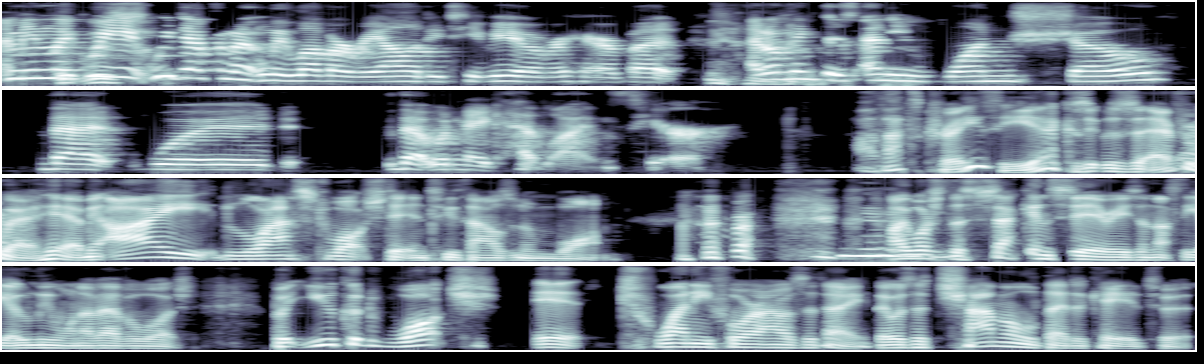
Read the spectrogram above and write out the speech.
I mean, like was- we we definitely love our reality TV over here, but I don't think there's any one show that would that would make headlines here. Oh, that's crazy. Yeah, because it was everywhere here. I mean, I last watched it in 2001. I watched mm-hmm. the second series, and that's the only one I've ever watched. But you could watch it 24 hours a day. There was a channel dedicated to it.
